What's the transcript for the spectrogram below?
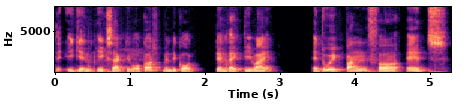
det, igen, ikke sagt, det går godt, men det går den rigtige vej. Er du ikke bange for, at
